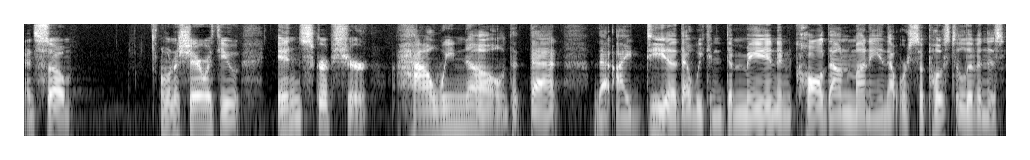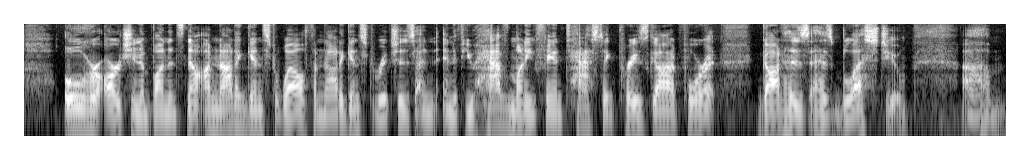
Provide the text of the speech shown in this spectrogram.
And so I want to share with you in Scripture how we know that that that idea that we can demand and call down money and that we're supposed to live in this overarching abundance. Now, I'm not against wealth, I'm not against riches, and, and if you have money, fantastic. Praise God for it. God has has blessed you. Um,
